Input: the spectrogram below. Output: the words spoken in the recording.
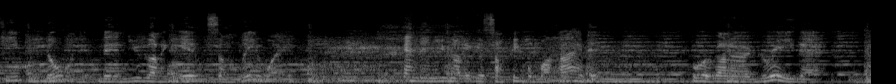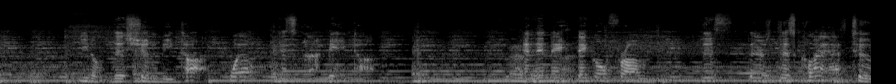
keep doing it, then you're gonna get some leeway and then you're gonna get some people behind it who are gonna agree that you know this shouldn't be taught. Well, it's not being taught. And then they, they go from this there's this class to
